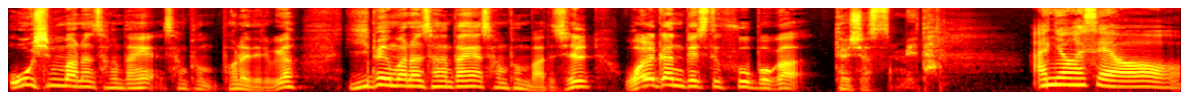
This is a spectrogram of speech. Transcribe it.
50만 원 상당의 상품 보내드리고요. 200만 원 상당의 상품 받으실 월간 베스트 후보가 되셨습니다. 안녕하세요.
